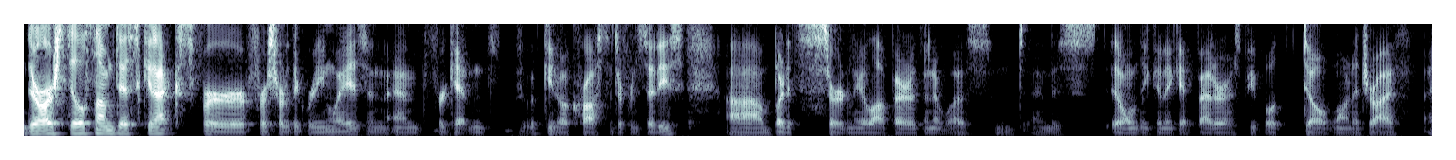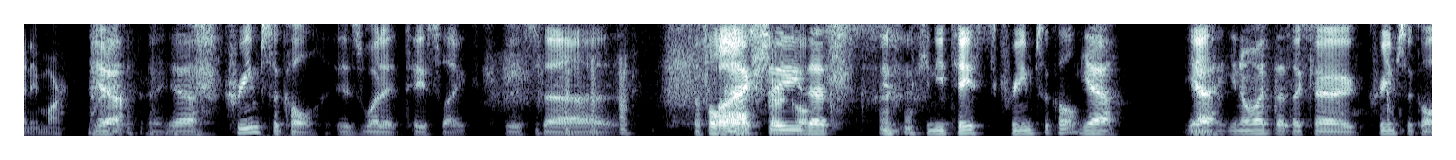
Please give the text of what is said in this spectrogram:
there are still some disconnects for for sort of the greenways and and for getting you know across the different cities um, but it's certainly a lot better than it was and, and is only going to get better as people don't want to drive anymore Yeah, yeah. Creamsicle is what it tastes like. This uh, the Full full. Actually, circle. that's Can you taste creamsicle? yeah, yeah. Yeah. You know what? That's It's like a creamsicle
